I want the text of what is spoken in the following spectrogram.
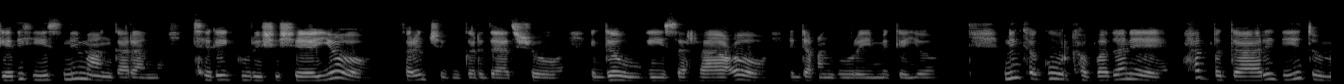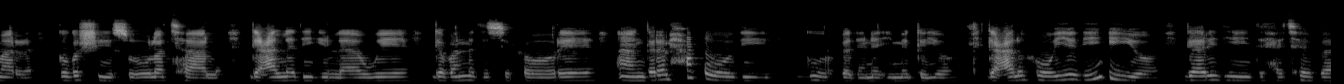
gedihiis niman garan tegay guri shisheeyo. Faranjigu gardaadsho gawgiisa raaco dhaqan guuray magayo ninka guurka badane hadba gaaridii dumar gogoshiisu ula taal. Gacaladii ilaawe gabanadii sixoore aan garan xaqoodii guur badana imagayo. Gacalo hooyadii iyo gaaridii dahataba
